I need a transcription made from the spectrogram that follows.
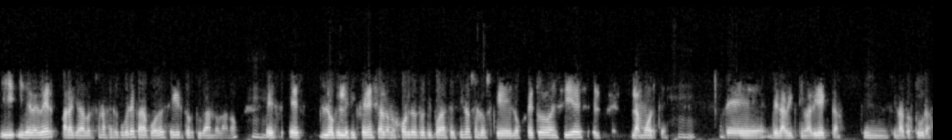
y, de beber para que la persona se recupere para poder seguir torturándola, ¿no? es, es lo que les diferencia a lo mejor de otro tipo de asesinos en los que el objeto en sí es la muerte de, de, la víctima directa, sin, sin la tortura.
